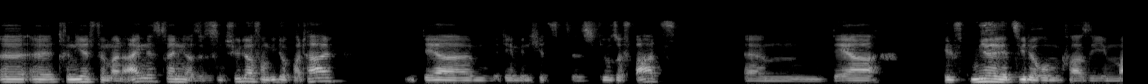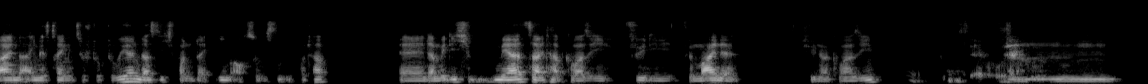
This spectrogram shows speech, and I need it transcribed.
äh, äh, trainiert für mein eigenes Training. Also das ist ein Schüler vom Videoportal. Der, mit dem bin ich jetzt, das ist Josef Barz. Ähm, der hilft mir jetzt wiederum quasi mein eigenes Training zu strukturieren, dass ich von ihm auch so ein bisschen Input habe äh, damit ich mehr Zeit habe quasi für die, für meine Schüler quasi. Sehr cool. Ähm,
